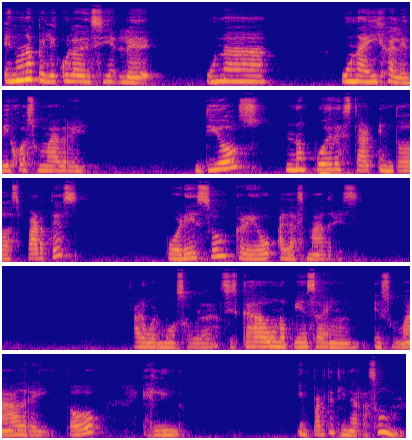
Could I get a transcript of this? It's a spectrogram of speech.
en una película decía, una, una hija le dijo a su madre, Dios no puede estar en todas partes, por eso creó a las madres. Algo hermoso, ¿verdad? Si cada uno piensa en, su madre y todo, es lindo. Y en parte tiene razón.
